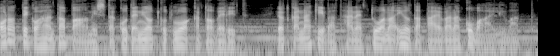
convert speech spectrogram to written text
Odottiko hän tapaamista, kuten jotkut luokkatoverit, jotka näkivät hänet tuona iltapäivänä kuvailivat?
